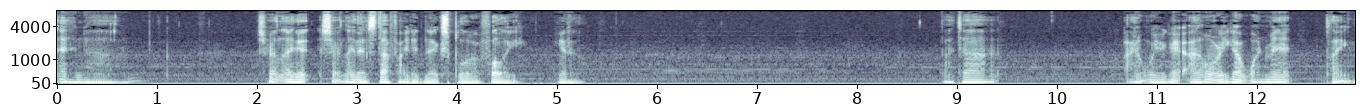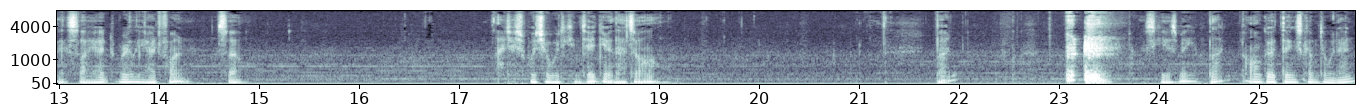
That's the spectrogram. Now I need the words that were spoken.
and uh, certainly, certainly, there's stuff I didn't explore fully, you know. But uh, I don't get, I don't got one minute playing this. I had really had fun, so I just wish it would continue. That's all. But, excuse me, but all good things come to an end.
